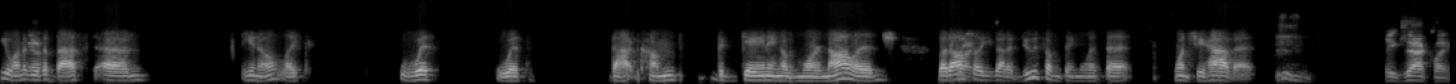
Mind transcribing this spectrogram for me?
you want to Yeah. be the best, and you know, like with with that comes the gaining of more knowledge, but Right. also you got to do something with it once you have it. Exactly,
